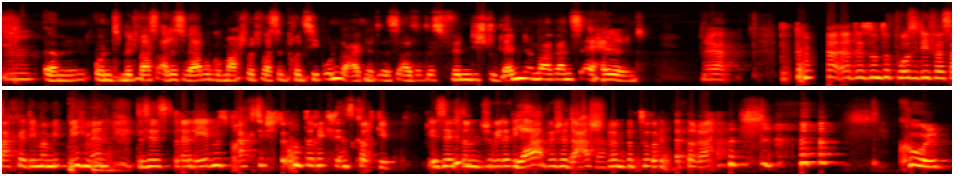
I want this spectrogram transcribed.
Mhm. Ähm, und mit was alles Werbung gemacht wird, was im Prinzip ungeeignet ist. Also das finden die Studenten immer ganz erhellend. Ja, das ist unsere positive Sache, die wir mitnehmen. Ja. Das ist der lebenspraktischste Unterricht, den es gerade gibt. Ist ja dann schon wieder die ja, grafische ja, Darstellung dazu, etc. cool.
